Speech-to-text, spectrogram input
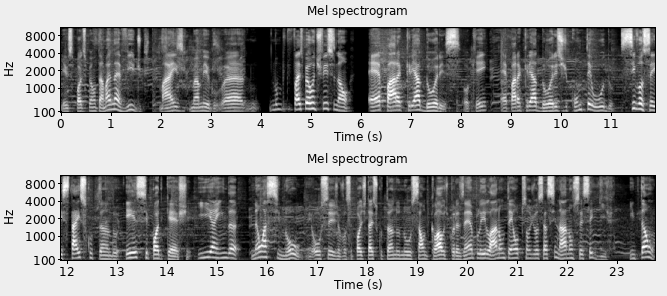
E aí você pode se perguntar, mas não é vídeo? Mas, meu amigo, é... não faz pergunta difícil não é para criadores, ok? É para criadores de conteúdo. Se você está escutando esse podcast e ainda não assinou, ou seja, você pode estar escutando no SoundCloud, por exemplo, e lá não tem a opção de você assinar, a não ser seguir. Então,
